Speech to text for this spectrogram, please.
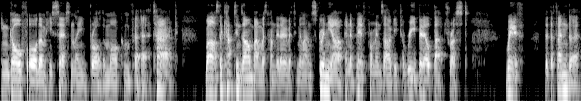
in goal for them. He's certainly brought them more comfort at attack. Whilst the captain's armband was handed over to Milan Skriniar in a bid from Inzaghi to rebuild that trust with the defender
